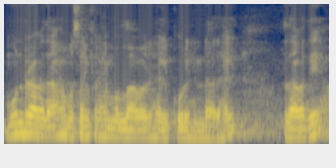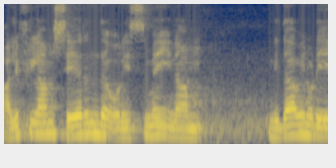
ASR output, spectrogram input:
மூன்றாவதாக முசனிஃப் ரஹிமுல்லா அவர்கள் கூறுகின்றார்கள். அதாவது அலிஃப்லாம் சேர்ந்த ஒரு இஸ்மை நாம் நிதாவினுடைய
